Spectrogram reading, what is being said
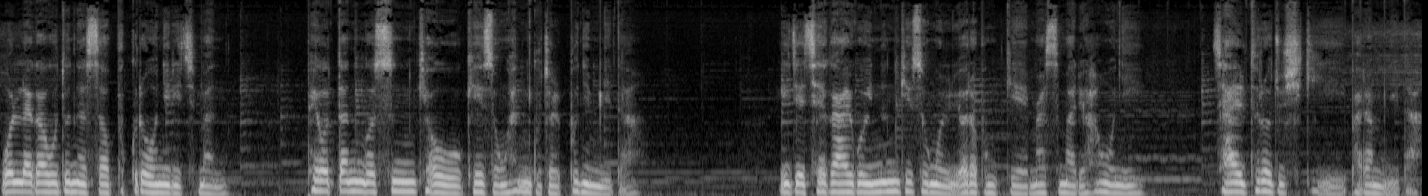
원래가 우둔해서 부끄러운 일이지만 배웠다는 것은 겨우 개송 한 구절 뿐입니다. 이제 제가 알고 있는 개송을 여러분께 말씀하려 하오니 잘 들어주시기 바랍니다.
